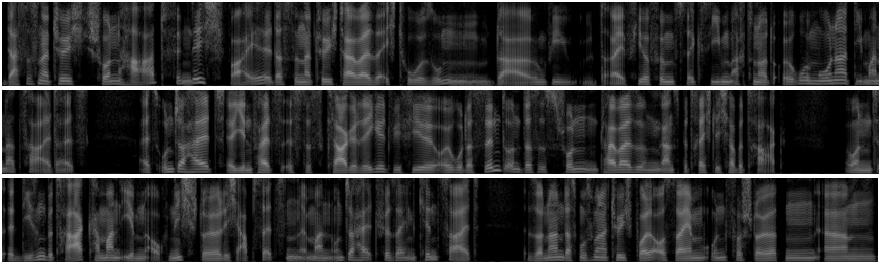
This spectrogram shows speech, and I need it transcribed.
das ist natürlich schon hart, finde ich, weil das sind natürlich teilweise echt hohe Summen, da irgendwie 3, 4, 5, 6, 7, 800 Euro im Monat, die man da zahlt als, als Unterhalt. Äh, jedenfalls ist es klar geregelt, wie viel Euro das sind und das ist schon teilweise ein ganz beträchtlicher Betrag. Und äh, diesen Betrag kann man eben auch nicht steuerlich absetzen, wenn man Unterhalt für sein Kind zahlt, sondern das muss man natürlich voll aus seinem unversteuerten ähm,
